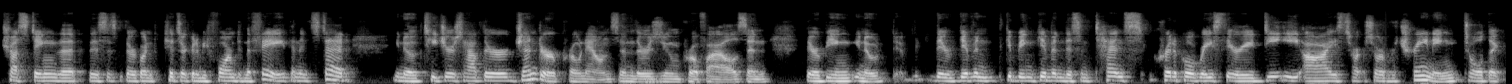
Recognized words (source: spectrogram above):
trusting that this is they're going kids are going to be formed in the faith, and instead, you know, teachers have their gender pronouns in their Zoom profiles, and they're being, you know, they're given being given this intense critical race theory DEI sort, of training, told that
